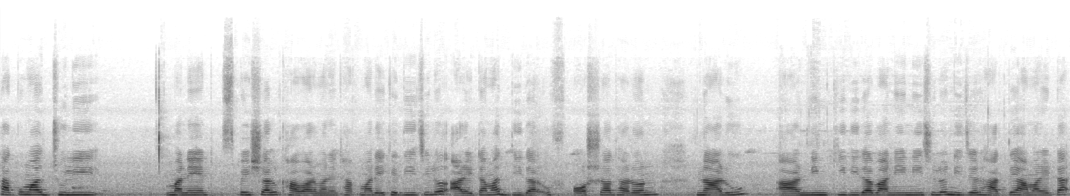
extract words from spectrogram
ঠাকুমার ঝুলি মানে স্পেশাল খাবার মানে ঠাকুমা রেখে দিয়েছিল। আর এটা আমার দিদার, উফ, অসাধারণ নাড়ু আর নিমকি দিদা বানিয়ে নিয়েছিল নিজের হাতে। আমার এটা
